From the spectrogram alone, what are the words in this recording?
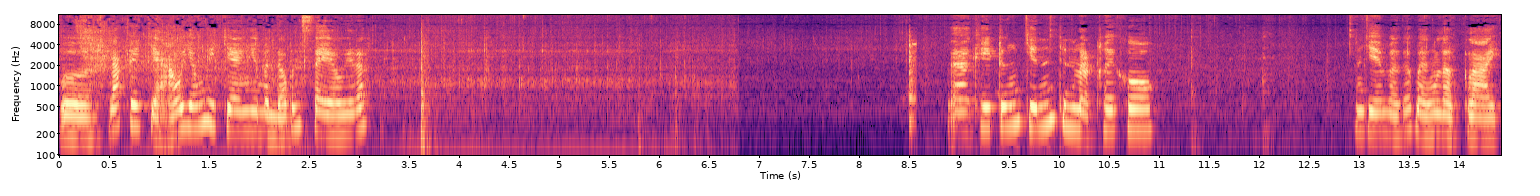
vừa lắc cái chảo giống như trang như mình đổ bánh xèo vậy đó. Và khi trứng chín trên mặt hơi khô. Anh chị em và các bạn lật lại,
